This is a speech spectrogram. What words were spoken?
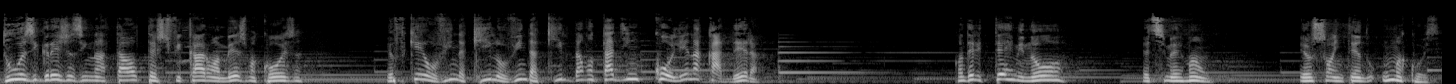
duas igrejas em Natal testificaram a mesma coisa. Eu fiquei ouvindo aquilo, ouvindo aquilo, dá vontade de encolher na cadeira. Quando ele terminou, eu disse: meu irmão, eu só entendo uma coisa.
